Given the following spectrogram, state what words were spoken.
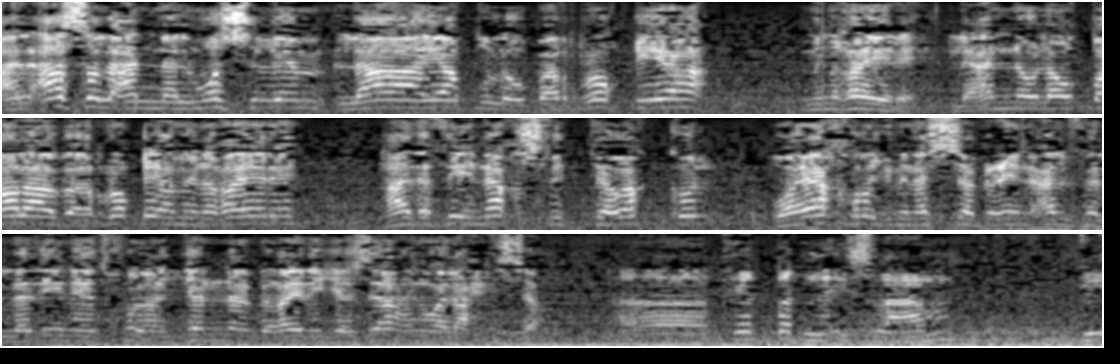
الأصل أن المسلم لا يطلب الرقية من غيره لأنه لو طلب الرقية من غيره هذا فيه نقص في التوكل ويخرج من السبعين ألف الذين يدخلون الجنة بغير جزاء ولا حساب អឺធៀបពិតនៅអ៊ីស្លាមគឺ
